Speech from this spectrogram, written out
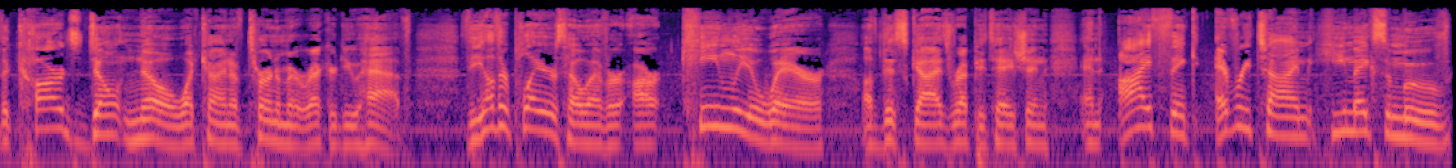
the cards don't know what kind of tournament record you have. The other players, however, are keenly aware of this guy's reputation, and I think every time he makes a move,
